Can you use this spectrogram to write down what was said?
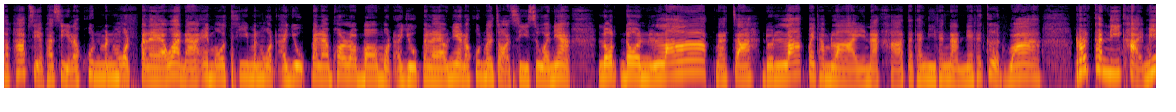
สภาพเสียภาษีแล้วคุณมันหมดไปแล้วอะนะ MOT มันหมดอายุไปแล้วพรบหมดอายุไปแล้วเนี่ยแล้วคุณมาจอดซีซัวเนี่ยรถโดนลากนะจ๊ะโดนลากไปทำลายนะคะ แต่ทั้งนี้ทั้งนั้นเนี่ยถ้าเกิดว่ารถคันนี้ขายไม่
